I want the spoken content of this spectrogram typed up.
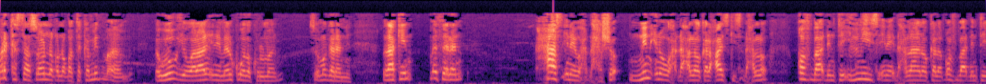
mar kastaa soo noqnoqota ka mid ma aha awow iyo walaalo inay meel ku wada kulmaan. Soo ma garanin. Laakiin mathalan xaas inay wax dhaxasho nin inuu wax dhaxlo oo kale xaaskiisa dhaxlo qof baa dhintay ilmihiisa inay dhaxlaan oo kale qof baa dhintay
